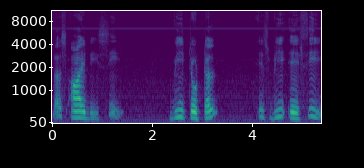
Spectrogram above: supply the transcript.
plus IDC, V total is VAC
